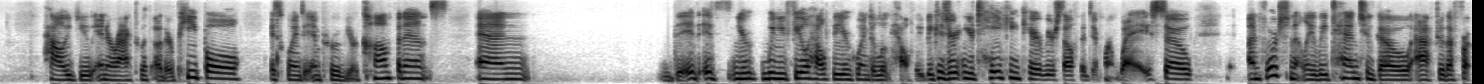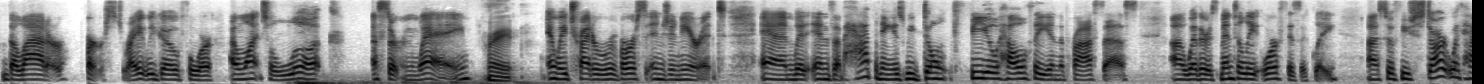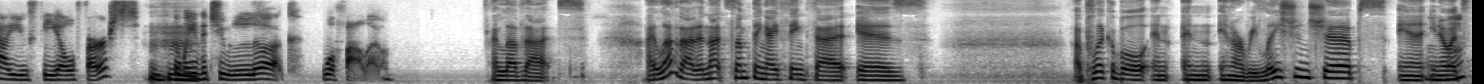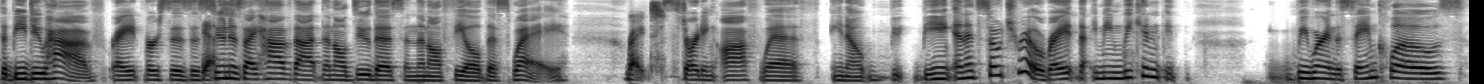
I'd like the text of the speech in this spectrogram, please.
how you interact with other people. It's going to improve your confidence and it, it's you're when you feel healthy you're going to look healthy because you're you're taking care of yourself a different way so unfortunately we tend to go after the the latter first right we go for i want to look a certain way right and we try to reverse engineer it. And what ends up happening is we don't feel healthy in the process, uh, whether it's mentally or physically. Uh, so if you start with how you feel 1st mm-hmm. the way mm-hmm. that you look will follow. I love that. I love that. And that's something I think that is applicable in in in our relationships and you know mm-hmm. it's the be do have right versus as yes. soon as i have that then i'll do this and then i'll feel this way right. starting off with you know be, being and it's so true right? I mean we can be wearing the same clothes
